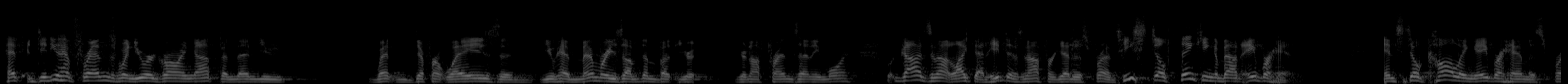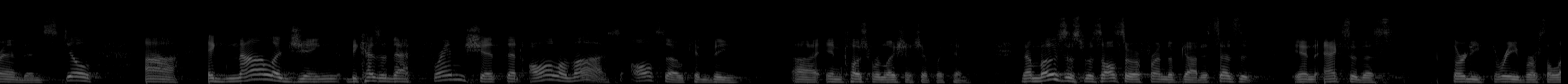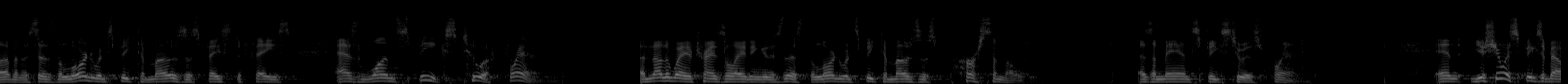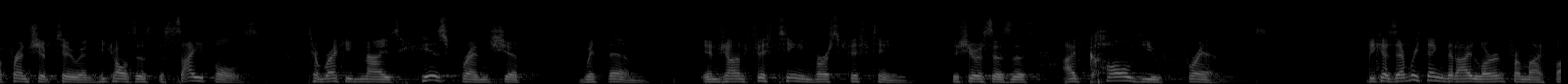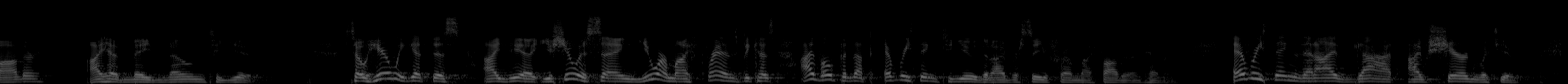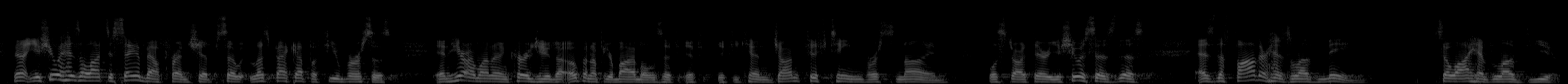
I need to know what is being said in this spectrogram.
Have, did you have friends when you were growing up and then you went in different ways and you have memories of them, but you're, you're not friends anymore? Well, God's not like that. He does not forget his friends. He's still thinking about Abraham. and still calling Abraham his friend and still uh, acknowledging, because of that friendship, that all of us also can be uh, in close relationship with him. Now, Moses was also a friend of God. It says it in Exodus 33, verse 11. It says, The Lord would speak to Moses face to face as one speaks to a friend. Another way of translating it is this the Lord would speak to Moses personally, as a man speaks to his friend. And Yeshua speaks about friendship too, and he calls his disciples to recognize his friendship with them. In John 15, verse 15, Yeshua says this I've called you friends because everything that I learned from my Father, I have made known to you. So here we get this idea. Yeshua is saying, You are my friends because I've opened up everything to you that I've received from my Father in heaven. Everything that I've got, I've shared with you. Now, Yeshua has a lot to say about friendship, so let's back up a few verses. And here I want to encourage you to open up your Bibles if, if, if you can. John 15, verse 9, we'll start there. Yeshua says this As the Father has loved me, so I have loved you.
